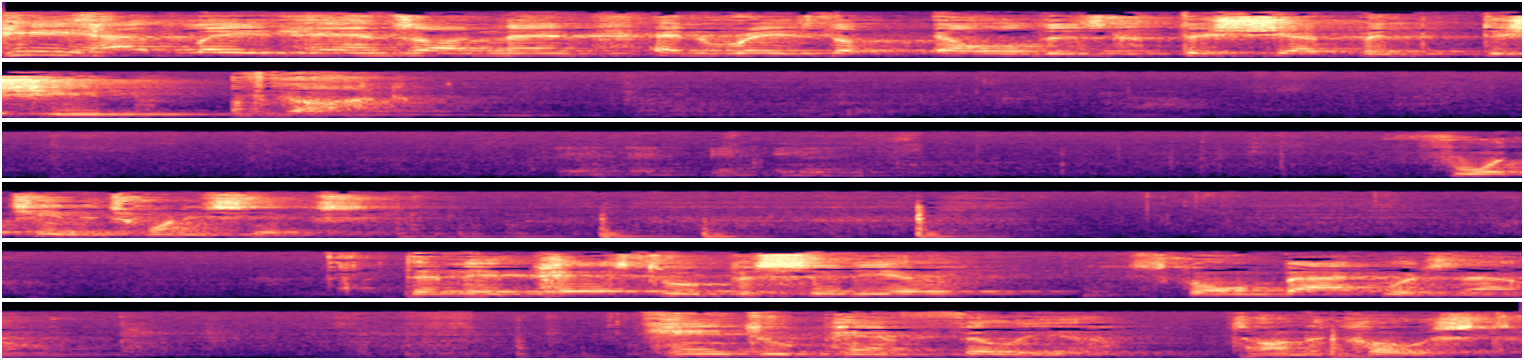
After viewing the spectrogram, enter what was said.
he had laid hands on men and raised up elders to shepherd the sheep of God. Fourteen to twenty-six. Then they passed through Pisidia. It's going backwards now. Came to Pamphylia. It's on the coast.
